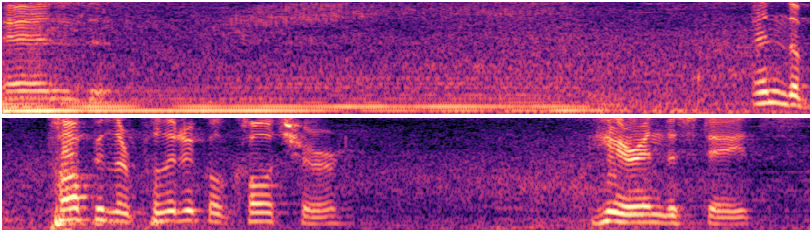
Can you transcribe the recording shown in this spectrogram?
And in the popular political culture here in the States,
